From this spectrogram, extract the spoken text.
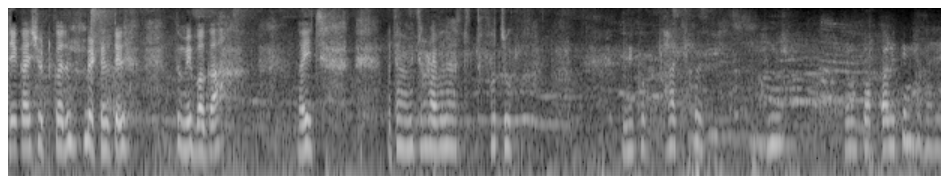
जे काय शूट करून भेटेल ते तुम्ही बघा. काहीच. आता आम्ही थोड्या वेळात पोचू. मी खूप फास्ट आणि मग पप्पाने ती माघारी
